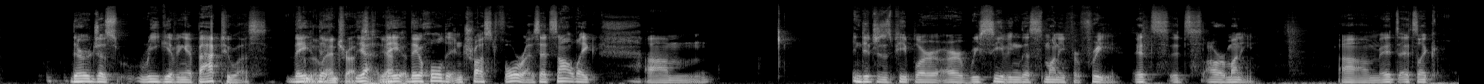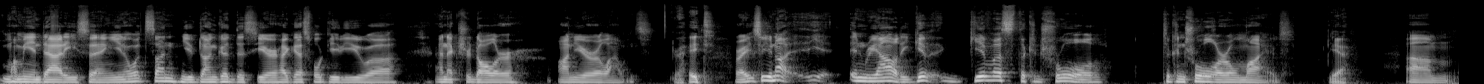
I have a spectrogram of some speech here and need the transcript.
They're just re-giving it back to us they, they- yeah, yeah. they they hold it in trust for us. It's not like um indigenous people are, are receiving this money for free. It's it's our money. Um it, it's like mommy and daddy saying you know what son? You've done good this year. I guess we'll give you uh an extra dollar on your allowance. Right. right? So you're not in reality give give us the control to control our own lives. Yeah. um,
